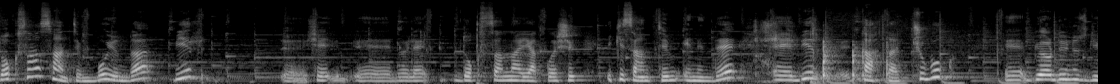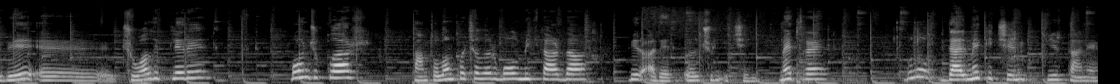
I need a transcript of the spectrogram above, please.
90 santim boyunda bir e, şey e, böyle 90'a yaklaşık 2 santim eninde e, bir tahta çubuk, e, gördüğünüz gibi çuval ipleri, boncuklar, pantolon paçaları bol miktarda, bir adet ölçüm için metre, bunu delmek için bir tane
